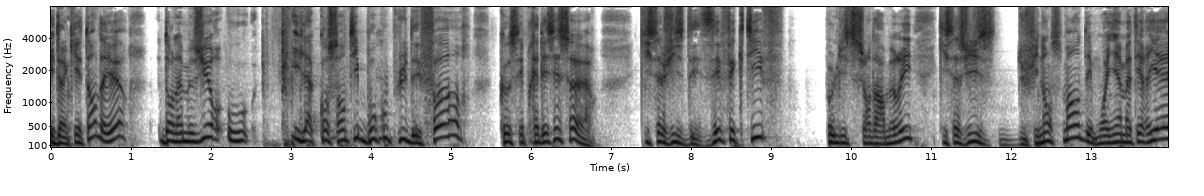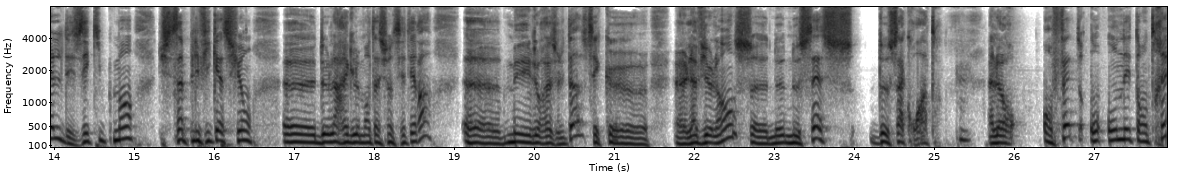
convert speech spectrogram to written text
et d'inquiétant d'ailleurs, dans la mesure où il a consenti beaucoup plus d'efforts que ses prédécesseurs, qu'il s'agisse des effectifs police, gendarmerie, qu'il s'agisse du financement, des moyens matériels, des équipements, du simplification euh, de la réglementation, etc. Euh, mais le résultat, c'est que euh, la violence ne, ne cesse de s'accroître. Hum. Alors, en fait, on, on est entré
